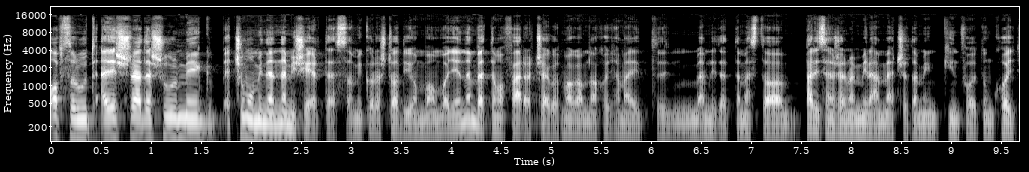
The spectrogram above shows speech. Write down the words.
Abszolút, és ráadásul még egy csomó mindent nem is értesz, amikor a stadionban vagy. Én nem vettem a fáradtságot magamnak, hogyha már itt említettem ezt a Paris Saint-Germain Milán meccset, amin kint voltunk, hogy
